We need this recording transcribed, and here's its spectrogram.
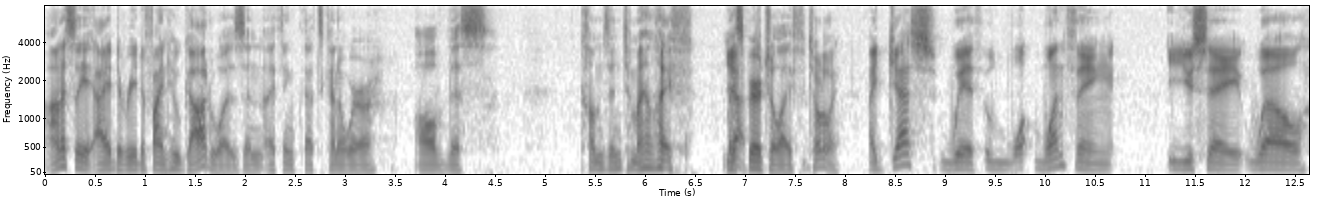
honestly, I had to redefine who God was, and I think that's kind of where all of this comes into my life, my Yeah. spiritual life. Totally. I guess with w- one thing, you say, well,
